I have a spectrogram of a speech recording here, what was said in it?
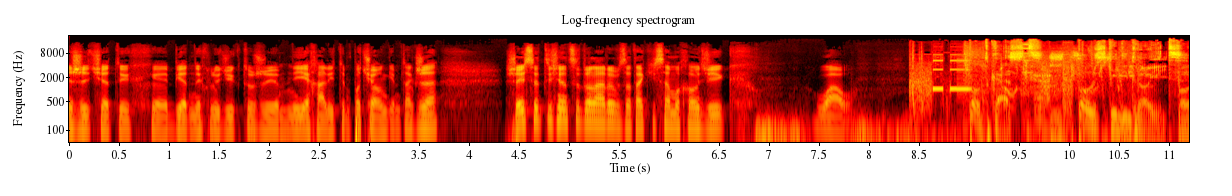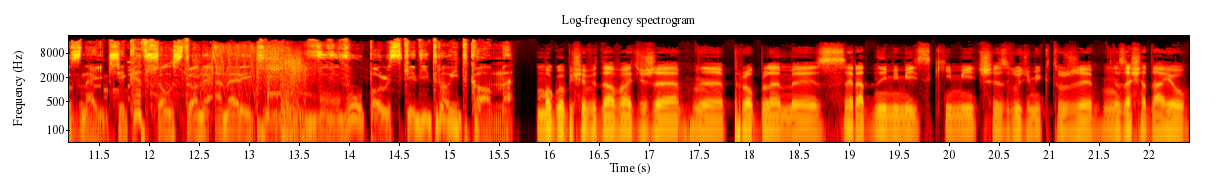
życie tych biednych ludzi, którzy jechali tym pociągiem. Także 600 tysięcy dolarów za taki samochodzik. Wow. Podcast Polski Detroit. Poznaj ciekawszą stronę Ameryki. www.polskiedetroit.com Mogłoby się wydawać, że e, problemy z radnymi miejskimi czy z ludźmi, którzy zasiadają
